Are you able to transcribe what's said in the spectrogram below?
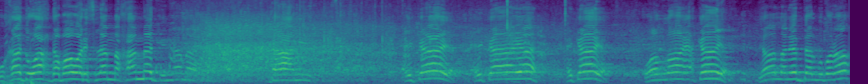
وخدوا واحدة power إسلام محمد. إنما يعني حكاية. حكاية حكاية. والله حكاية. يلا نبدأ المباراة.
